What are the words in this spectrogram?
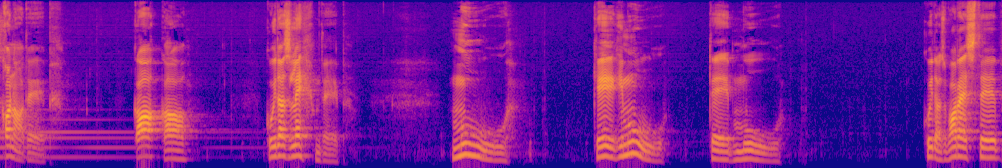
kana teeb? Ka-ka. kuidas lehm teeb? muu. keegi muu teeb muu. kuidas vares teeb?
